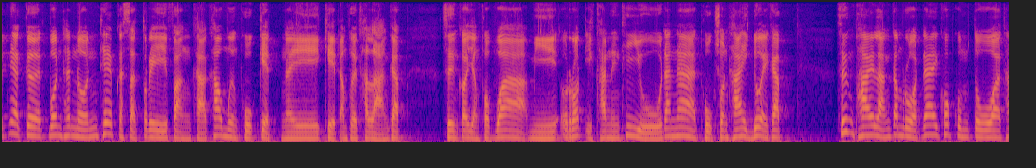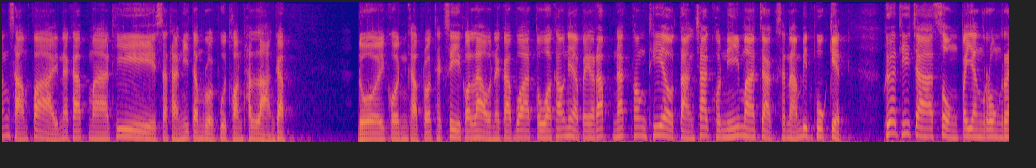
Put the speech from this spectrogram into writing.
ตุเนี่ยเกิดบนถนนเทพกษัตรีฝั่งขาเข้าเมืองภูเก็ต ในเขตอำเภอถลางครับ ซึ่งก็ยังพบว่ามีรถอีกคันหนึ่งที่อยู่ด้านหน้าถูกชนท้ายอีกด้วยครับ ซึ่งภายหลังตำรวจได้ควบคุมตัวทั้ง 3 ฝ่ายนะครับมาที่สถานีตำรวจภูธรทันหลางครับ โดยคนขับรถแท็กซี่ก็เล่านะครับ ว่าตัวเขาเนี่ยไปรับนักท่องเที่ยวต่างชาติคนนี้มาจากสนามบินภูเก็ต เพื่อที่จะส่งไปยังโรงแร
